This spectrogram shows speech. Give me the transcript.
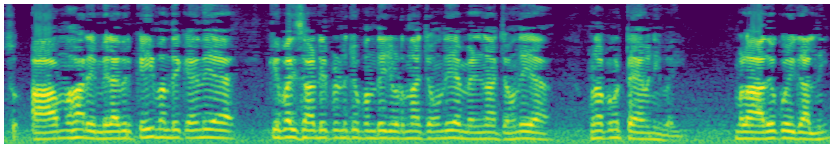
ਸੋ ਆ ਮਹਾਰੇ, ਮੇਰਾ ਵੀਰ ਕਈ ਬੰਦੇ ਕਹਿੰਦੇ ਆ ਕਿ ਭਾਈ ਸਾਡੇ ਪਿੰਡ ਚੋਂ ਬੰਦੇ ਜੁੜਨਾ ਚਾਹੁੰਦੇ ਆ, ਮਿਲਣਾ ਚਾਹੁੰਦੇ ਆ। ਹੁਣ ਆਪਾਂ ਕੋਲ ਟਾਈਮ ਨਹੀਂ ਬਾਈ। ਮਿਲਾ ਦਿਓ, ਕੋਈ ਗੱਲ ਨਹੀਂ।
